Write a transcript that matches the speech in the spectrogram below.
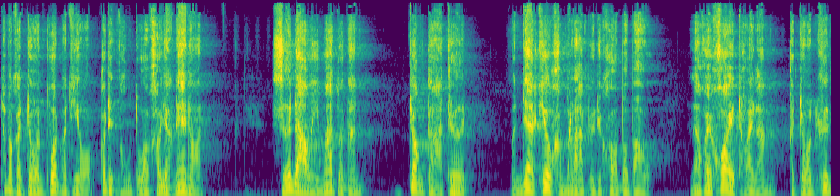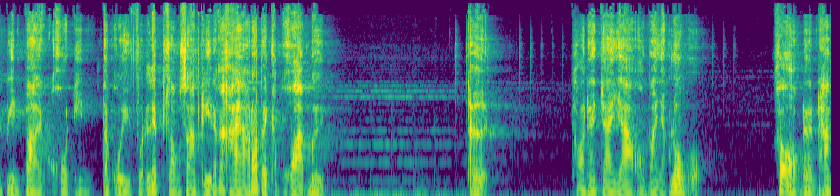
ถ้ามันกระโจนพรวดมาเดียวก็ถึงคงตัวเขาอย่างแน่นอน เสือดาวหิมะตัวนั้น จ้องตาเทิด มันแยกเขี้ยวคำรามอยู่ในคอเบาๆ แล้วค่อยๆ ถอยหลังกระโจนขึ้นปีนป่ายโขดหิน ตะกุยฝนเล็บสองสามทีแล้วก็หายรับไปกับความมืด เทิดถอนหายใจยาวออกมาอย่างโล่งอก เขาออกเดินทาง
